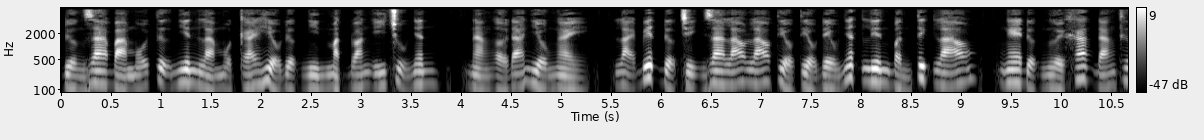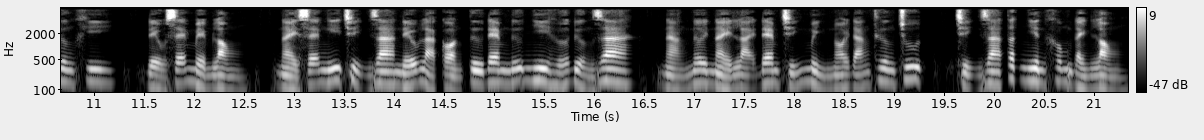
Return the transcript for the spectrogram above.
đường ra bà mối tự nhiên là một cái hiểu được nhìn mặt đoán ý chủ nhân, nàng ở đã nhiều ngày, lại biết được trịnh gia lão lão tiểu tiểu đều nhất liên bẩn tích lão, nghe được người khác đáng thương khi, đều sẽ mềm lòng, này sẽ nghĩ trịnh gia nếu là còn tư đem nữ nhi hứa đường ra, nàng nơi này lại đem chính mình nói đáng thương chút, trịnh gia tất nhiên không đành lòng,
